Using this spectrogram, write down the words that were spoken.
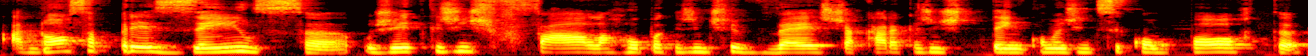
a nossa presença, o jeito que a gente fala, a roupa que a gente veste, a cara que a gente tem, como a gente se comporta,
